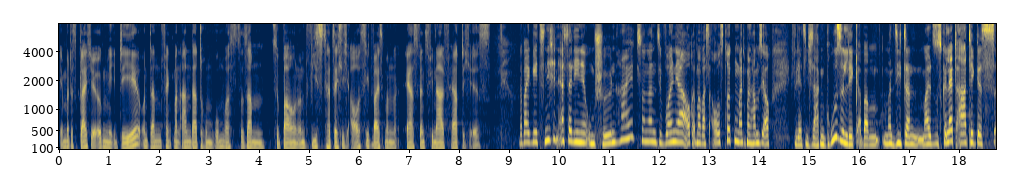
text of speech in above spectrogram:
immer das gleiche, irgendeine Idee und dann fängt man an, da drumherum was zusammenzubauen. Und wie es tatsächlich aussieht, weiß man erst, wenn es final fertig ist. Dabei geht es nicht in erster Linie um Schönheit, sondern sie wollen ja auch immer was ausdrücken. Manchmal haben sie auch, ich will jetzt nicht sagen gruselig, aber man sieht dann mal so Skelettartiges,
